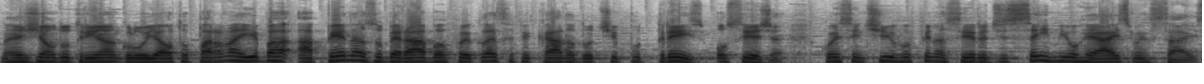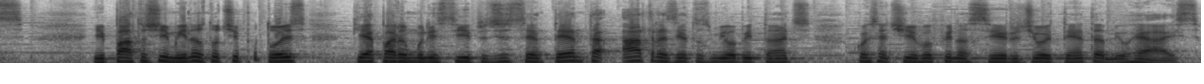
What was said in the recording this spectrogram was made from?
Na região do Triângulo e Alto Paranaíba, apenas Uberaba foi classificada do tipo 3, ou seja, com incentivo financeiro de 100 mil reais mensais. E Patos de Minas do tipo 2, que é para municípios de 70 a 300 mil habitantes, com incentivo financeiro de 80 mil reais.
